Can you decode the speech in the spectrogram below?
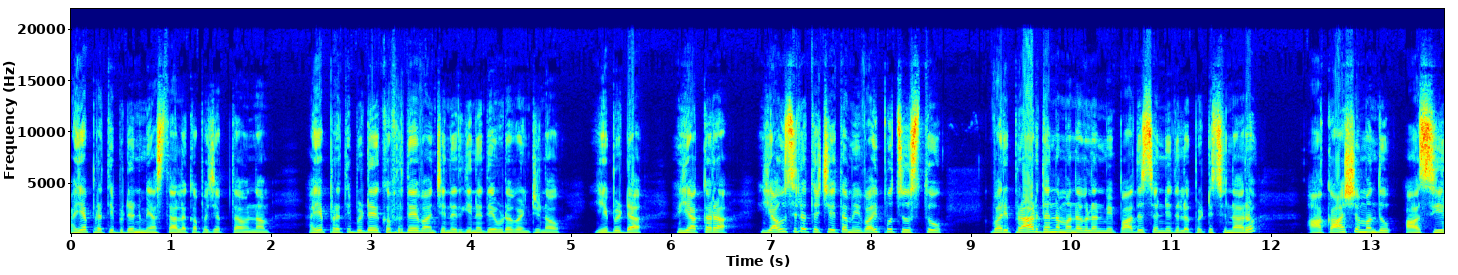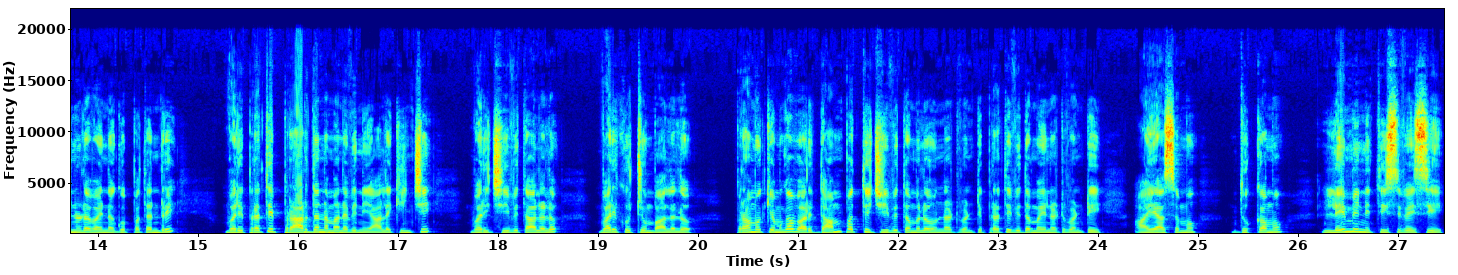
అయ్యా ప్రతి బిడ్డను మీ హస్తాలకు అప్పచెప్తా ఉన్నాం. అయ్యా ప్రతి బిడ్డ యొక్క హృదయవాంఛ నెరిగిన దేవుడు వింటున్నావు ఏ బిడ్డ ఈ అక్కర ఈ అవసరత చేత మీ వైపు చూస్తూ వారి ప్రార్థన మనవులను మీ పాద సన్నిధిలో పెట్టుచున్నారో ఆకాశమందు ఆసీనుడమైన గొప్ప తండ్రి వారి ప్రతి ప్రార్థన మనవిని ఆలకించి వారి జీవితాలలో వారి కుటుంబాలలో ప్రాముఖ్యంగా వారి దాంపత్య జీవితంలో ఉన్నటువంటి ప్రతి విధమైనటువంటి ఆయాసము దుఃఖము లేమిని తీసివేసి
